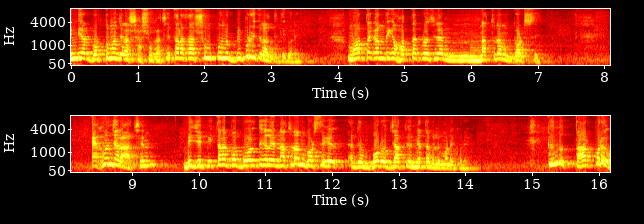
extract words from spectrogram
ইন্ডিয়ার বর্তমান যারা শাসক আছে, তারা তার সম্পূর্ণ বিপরীত রাজনীতি করে। মহাত্মা গান্ধীকে হত্যা করেছিলেন নাথুরাম গডসে। এখন যারা আছেন, বিজেপি, তারা বলতে গেলে নাথুরাম গডসেকে একজন বড় জাতীয় নেতা বলে মনে করে। কিন্তু তারপরেও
